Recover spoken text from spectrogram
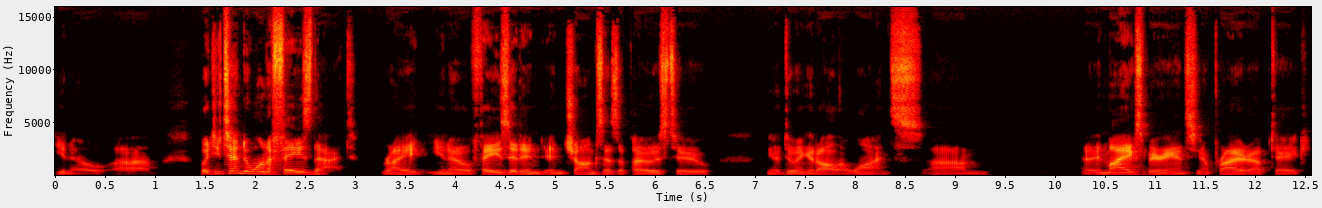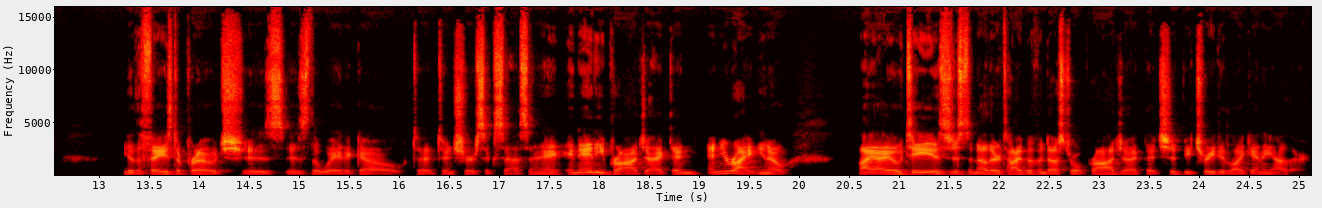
you know, uh, but you tend to want to phase that, right? You know, phase it in, in chunks as opposed to, you know, doing it all at once. Um, in my experience, you know, prior to uptake, you know the phased approach is is the way to go to, to ensure success in, in any project. And and you're right you know IIoT is just another type of industrial project that should be treated like any other.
